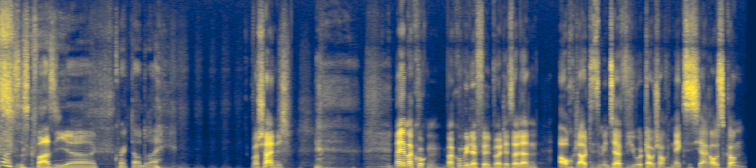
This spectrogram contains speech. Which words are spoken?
Ja, das ist quasi äh, Crackdown 3. Wahrscheinlich. naja, mal gucken. Mal gucken, wie der Film wird. Der soll dann auch laut diesem Interview, glaube ich, auch nächstes Jahr rauskommen.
